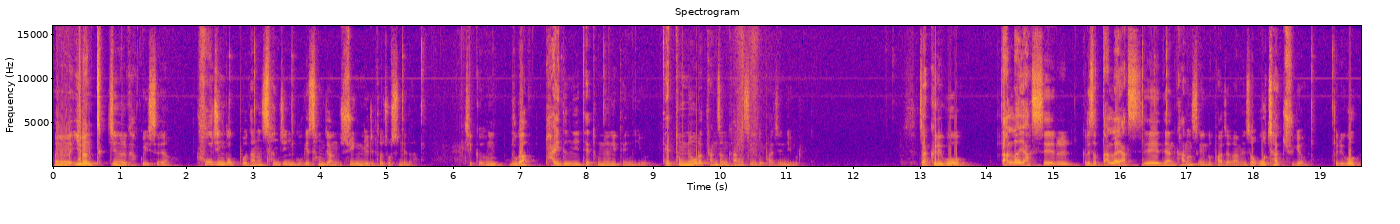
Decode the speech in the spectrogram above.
어, 이런 특징을 갖고 있어요. 후진국보다는 선진국의 성장 수익률이 더 좋습니다. 지금 누가 바이든이 대통령이 된 이유, 대통령으로 당선 가능성이 높아진 이유로. 자, 그리고 달러 약세를, 그래서 달러 약세에 대한 가능성이 높아져 가면서 5차 추경, 그리고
